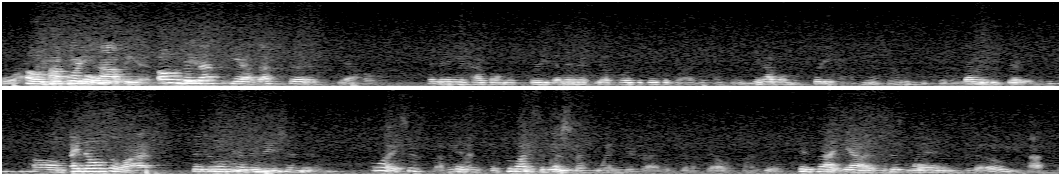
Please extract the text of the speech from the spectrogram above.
before I Oh, copy before you over. copy it. Oh, then Yeah. that's yeah, that's good. Yeah. And then you have almost three. And then if you upload the Google Drive or something, you have almost three. That would be great. Um, I know it's a lot. Digital preservation is Well, it's just, I mean, It's- it's, it's like the question of when your drive is gonna fail, it's not if. it's not yeah, it's just when. So you have to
